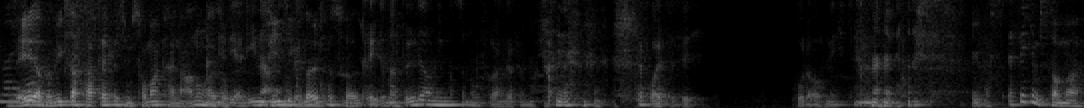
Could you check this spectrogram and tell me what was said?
Naja. Nee, aber wie gesagt, tatsächlich im Sommer, keine Ahnung. Also die Alina viel gegrillt ist halt. Kriegt immer Bilder und die muss dann Umfragen dafür machen. da freut sie sich. Oder auch nicht. Was esse ich im Sommer?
